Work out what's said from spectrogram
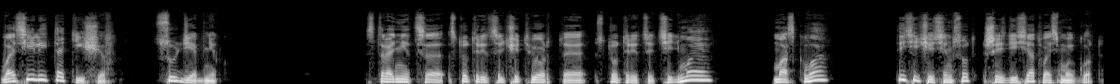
Василий Татищев, судебник. Страница 134-137, Москва, 1768 год.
